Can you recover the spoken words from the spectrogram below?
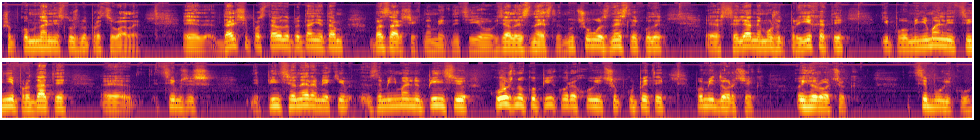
щоб комунальні служби працювали. Далі поставили питання, там базарчик на митниці його взяли, знесли. Ну чому знесли, коли е, селяни можуть приїхати і по мінімальній ціні продати е, цим же ж пенсіонерам, які за мінімальну пенсію кожну копійку рахують, щоб купити помідорчик, огірочок, цибульку,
